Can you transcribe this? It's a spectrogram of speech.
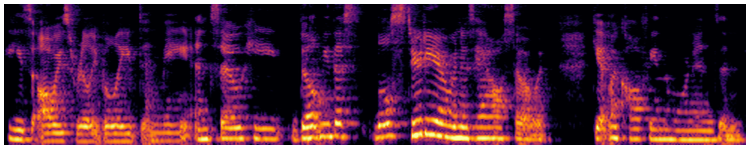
he's always really believed in me. And so he built me this little studio in his house. So I would get my coffee in the mornings and,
